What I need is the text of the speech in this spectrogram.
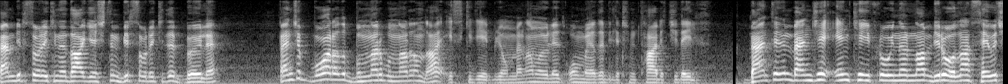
Ben bir sonrakine daha geçtim. Bir sonraki de böyle. Bence bu arada bunlar bunlardan daha eski diye biliyorum ben ama öyle olmaya da bilir. Şimdi tarihçi değiliz. Bente'nin bence en keyifli oyunlarından biri olan Savage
